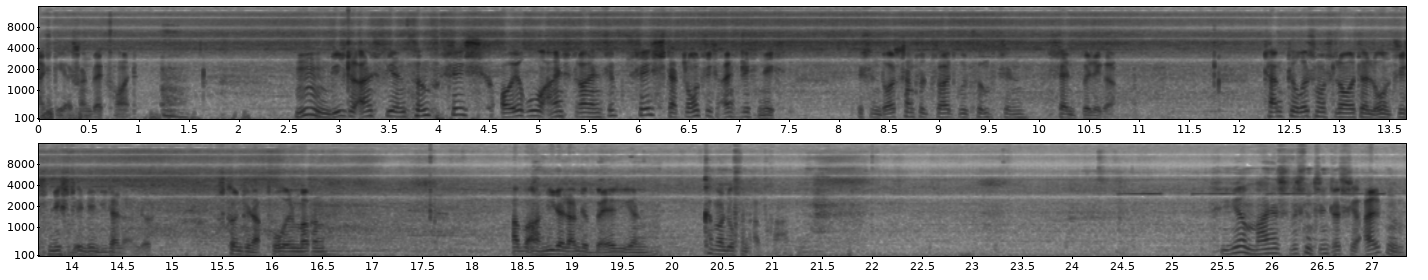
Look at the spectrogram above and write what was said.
Ja, ich gehe ja schon weg, Freund. Hm, Diesel 1,54, Euro 1,73, das lohnt sich eigentlich nicht. Ist in Deutschland zurzeit gut 15 Cent billiger. Tanktourismus, Leute, lohnt sich nicht in den Niederlande. Das könnt ihr nach Polen machen. Aber Niederlande, Belgien kann man nur von abraten. Hier, meines Wissens sind das hier alten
